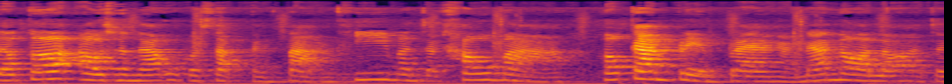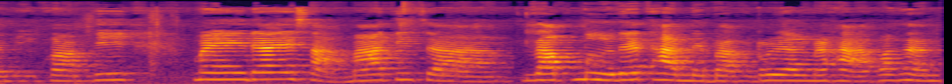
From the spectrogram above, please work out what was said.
แล้วก็เอาชนะอุปสรรคต่างๆ ที่มันจะเข้ามา เพราะการเปลี่ยนแปลงอะแน่นอนเราอาจจะมีความที่ไม่ได้สามารถที่จะรับมือได้ทันในบางเรื่องนะคะ เพราะฉะนั้น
